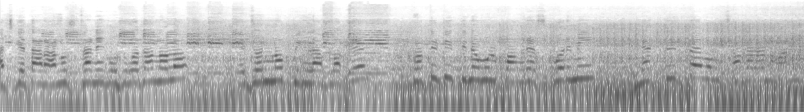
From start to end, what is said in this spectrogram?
আজকে তার আনুষ্ঠানিক উদ্বোধন হলো। এজন্য পিংলা ব্লকের প্রতিটি তৃণমূল কংগ্রেস কর্মী, নেতৃত্ব এবং সাধারণ মানুষ,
